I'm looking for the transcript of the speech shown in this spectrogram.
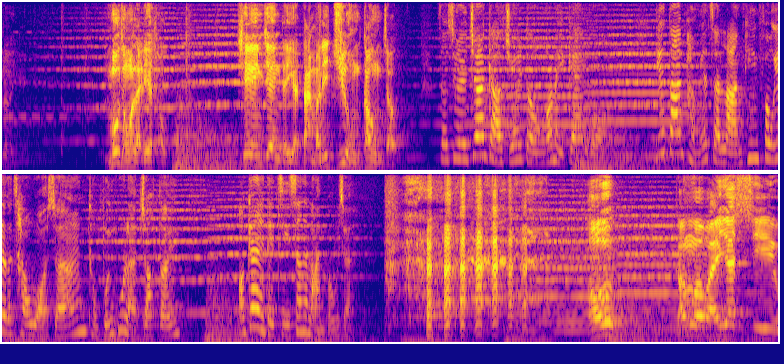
女，唔好同我嚟呢一套，正正地啊帶埋啲豬紅狗紅走。就算你張教主喺度，我都未驚過。而家單憑一隻爛蝙蝠，一個臭和尚同本姑娘作對，我驚你哋自身都難保咋。好，咁我韋一笑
